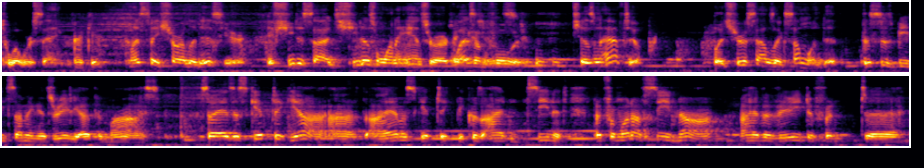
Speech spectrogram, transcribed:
to what we're saying. Okay. Let's say Charlotte is here. If she decides she doesn't want to answer our Then come forward. she doesn't have to. But it sure sounds like someone did. This has been something that's really opened my eyes. So, as a skeptic, yeah, I, I am a skeptic because I hadn't seen it. But from what I've seen now, I have a very different uh,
